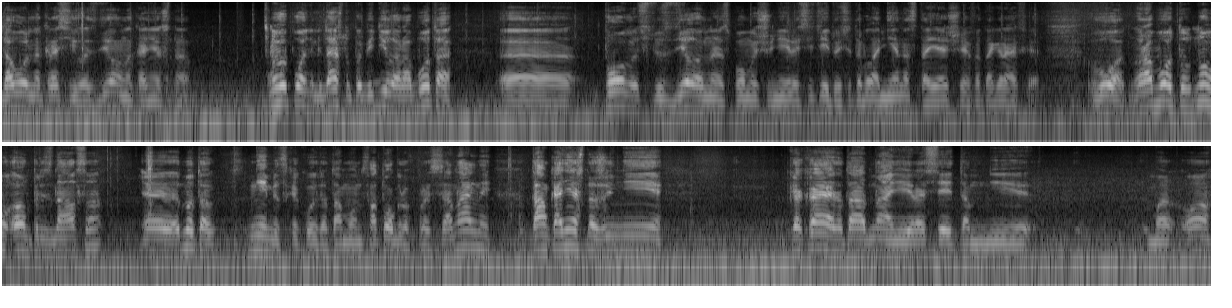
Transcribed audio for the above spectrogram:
Довольно красиво сделано, конечно. Ну, вы поняли, да, что победила работа э, полностью сделанная с помощью нейросетей. То есть это была не настоящая фотография. Вот. Ну, работу, ну, он признался, э, ну, это немец какой-то там, он фотограф профессиональный. Там, конечно же, не какая-то одна нейросеть, там не... О,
